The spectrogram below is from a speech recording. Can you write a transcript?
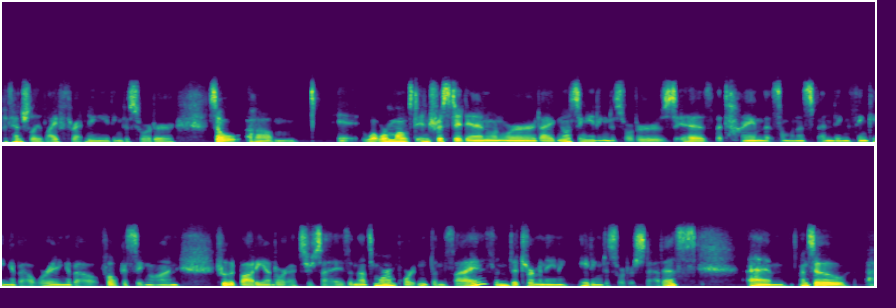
potentially life threatening eating disorder. So, um, it, what we're most interested in when we're diagnosing eating disorders is the time that someone is spending thinking about worrying about focusing on food body and or exercise and that's more important than size in determining eating disorder status um, and so uh,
